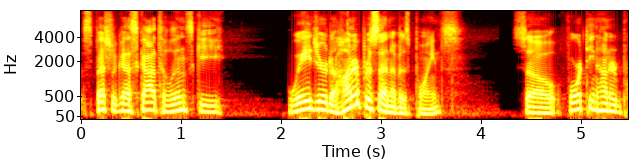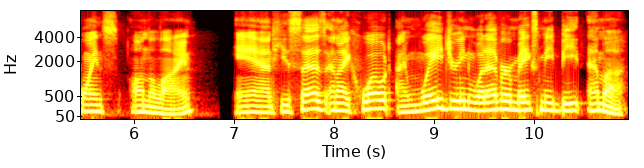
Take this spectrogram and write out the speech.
special guest Scott Tolinski wagered 100% of his points. So 1,400 points on the line. And he says, and I quote, I'm wagering whatever makes me beat Emma.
